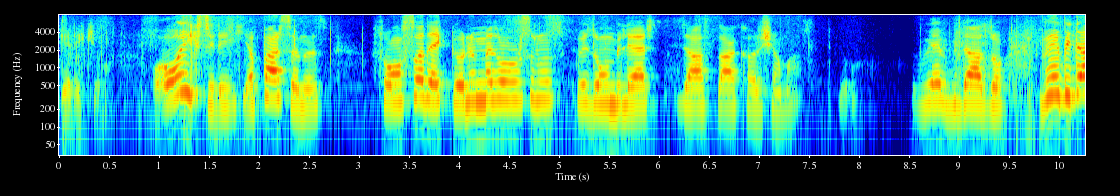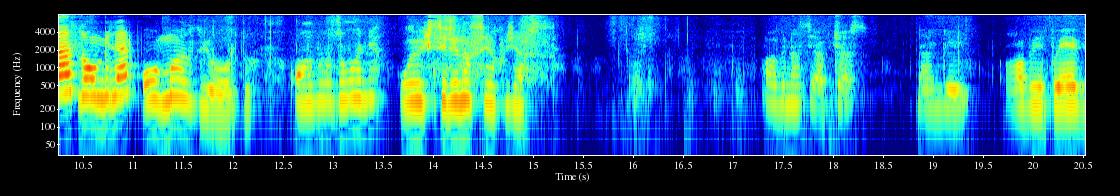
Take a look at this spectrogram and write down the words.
gerekiyor. O iksiri yaparsanız sonsuza dek görünmez olursunuz ve zombiler size asla karışamaz. Ve bir daha zo ve bir daha zombiler olmaz diyordu. Abi o zaman ne? O iksiri nasıl yapacağız? Abi nasıl yapacağız? Bence abi bu ev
